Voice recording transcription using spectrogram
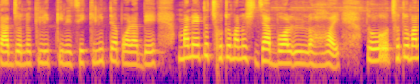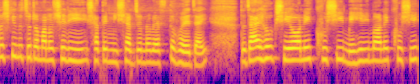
তার জন্য ক্লিপ কিনেছে, ক্লিপটা পরাবে। মানে একটা ছোট মানুষ যা বল হয়। তো ছোট মানুষ কিন্তু ছোট মানুষেরই সাথে মিশার জন্য ব্যস্ত হয়ে যায়। তো যাই হোক সে অনেক খুশি, মেহেরিমা অনেক খুশি।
